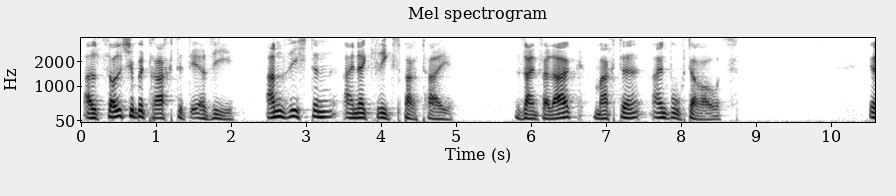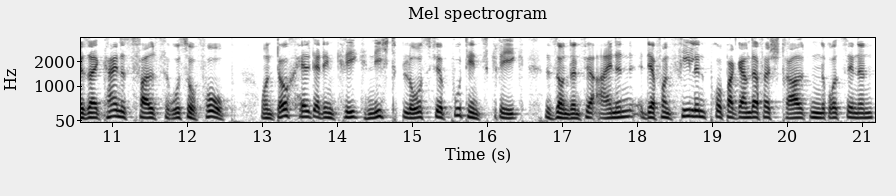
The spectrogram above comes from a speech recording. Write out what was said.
als solche betrachtet er sie. Ansichten einer Kriegspartei. Sein Verlag machte ein Buch daraus. Er sei keinesfalls russophob, und doch hält er den Krieg nicht bloß für Putins Krieg, sondern für einen, der von vielen propagandaverstrahlten Russinnen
